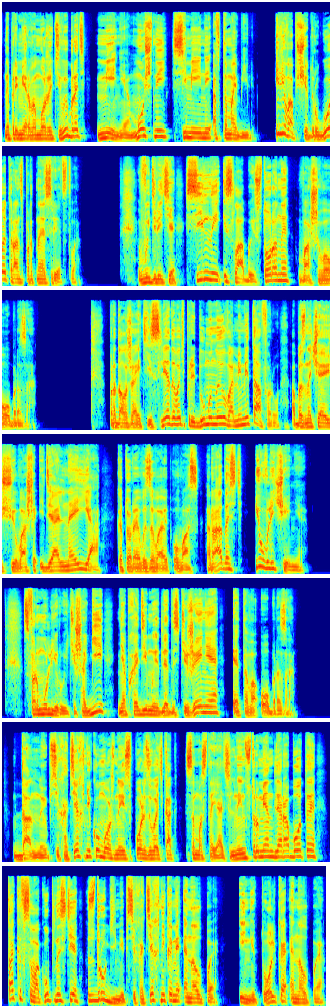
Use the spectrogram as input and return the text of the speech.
Например, вы можете выбрать менее мощный семейный автомобиль или вообще другое транспортное средство. Выделите сильные и слабые стороны вашего образа. Продолжайте исследовать придуманную вами метафору, обозначающую ваше идеальное «я», которое вызывает у вас радость и увлечение. Сформулируйте шаги, необходимые для достижения этого образа. Данную психотехнику можно использовать как самостоятельный инструмент для работы, так и в совокупности с другими психотехниками НЛП, и не только НЛП.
